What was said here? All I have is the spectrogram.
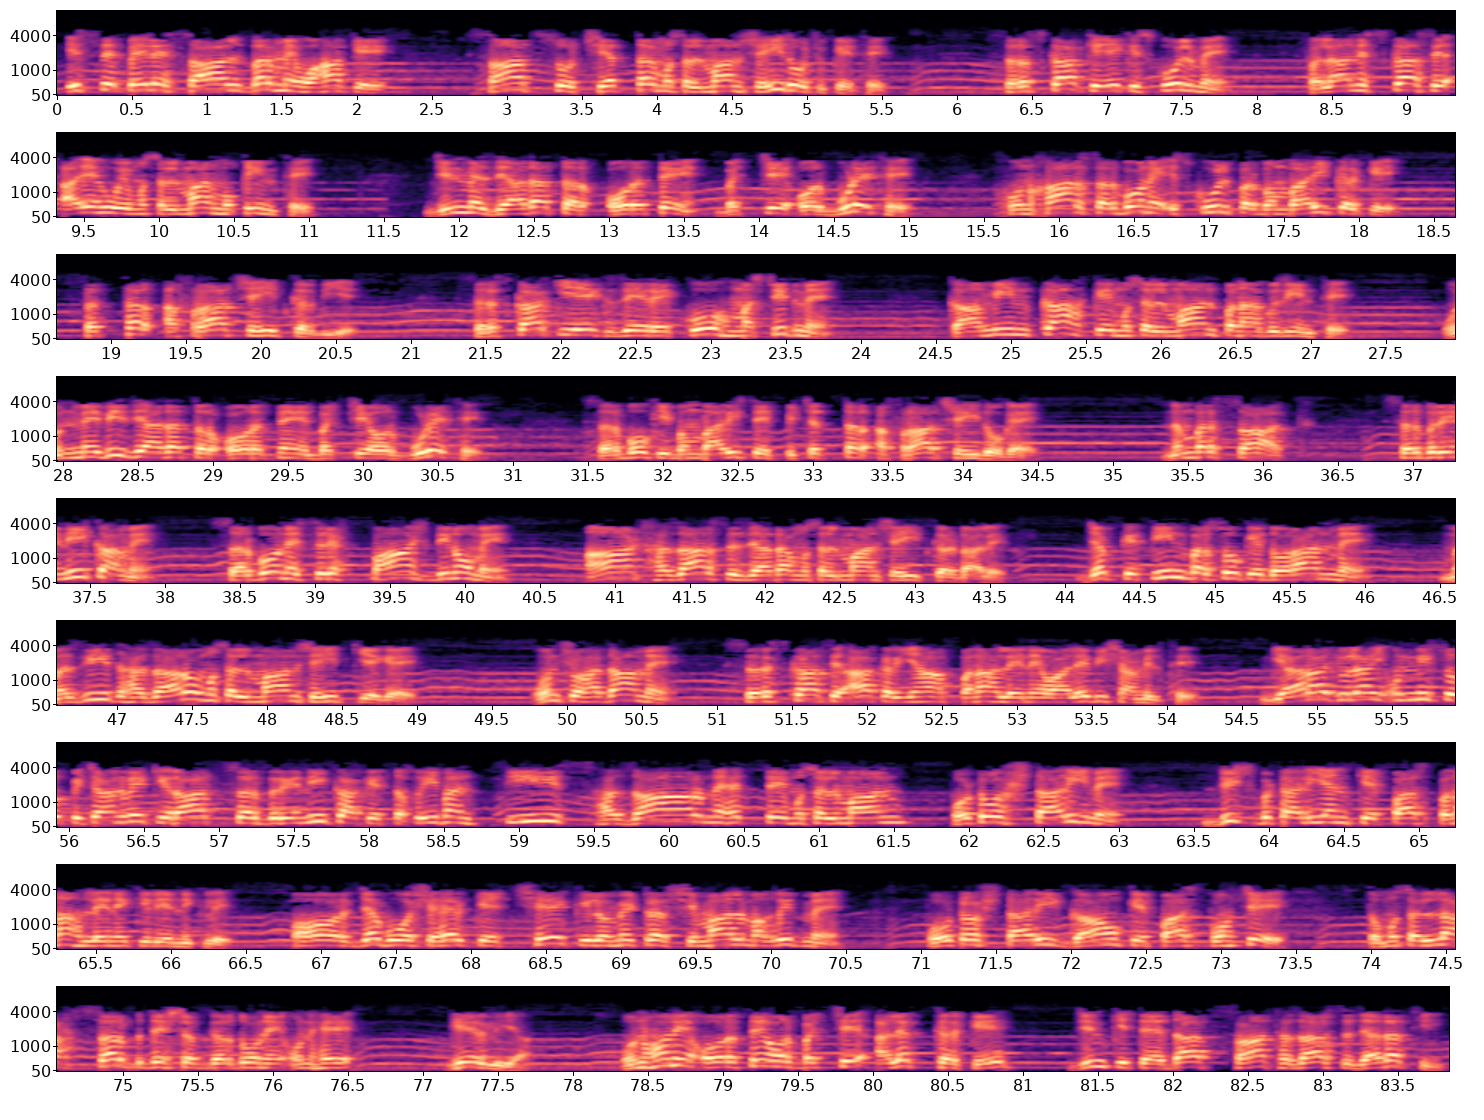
اس سے پہلے سال بھر میں وہاں کے سات سو چھتر مسلمان شہید ہو چکے تھے۔ سرسکا کے ایک اسکول میں فلانسکا سے آئے ہوئے مسلمان مقیم تھے، جن میں زیادہ تر عورتیں، بچے اور بوڑھے تھے۔ خونخار سربوں نے اسکول پر بمباری کر کے ستر افراد شہید کر دیے۔ سرسکا کی ایک زیر کوہ مسجد میں کامین کاہ کے مسلمان پناہ گزین تھے۔ ان میں بھی زیادہ تر عورتیں، بچے اور بوڑھے تھے۔ سربوں کی بمباری سے پچہتر افراد شہید ہو گئے۔ نمبر سات، سربرینیکا میں سربوں نے صرف پانچ دنوں میں آٹھ ہزار سے زیادہ مسلمان شہید کر ڈالے۔ جبکہ تین برسوں کے دوران میں مزید ہزاروں مسلمان شہید کیے گئے۔ ان شہداء میں سرسکا سے آ کر یہاں پناہ لینے والے بھی شامل تھے۔ گیارہ جولائی انیس سو پچانوے کی رات سربرینیکا کے تقریباً تیس ہزار نہتے مسلمان پوٹوشتاری میں ڈش بٹالین کے پاس پناہ لینے کے لیے نکلے اور جب وہ شہر کے چھ کلومیٹر شمال مغرب میں پوٹوشتاری گاؤں کے پاس پہنچے تو مسلح سرب دہشت گردوں نے انہیں گھیر لیا۔ انہوں نے عورتیں اور بچے الگ کر کے، جن کی تعداد سات ہزار سے زیادہ تھی،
